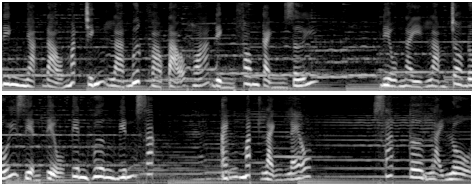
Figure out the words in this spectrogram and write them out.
Đinh nhạc đảo mắt chính là bước vào tạo hóa đỉnh phong cảnh giới. Điều này làm cho đối diện tiểu tiên vương biến sắc. Ánh mắt lạnh lẽo, Sát cơ lại lộ.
